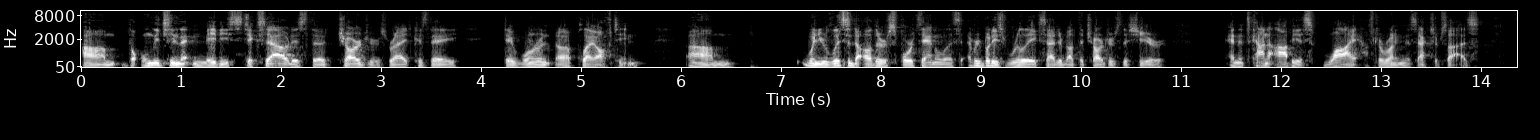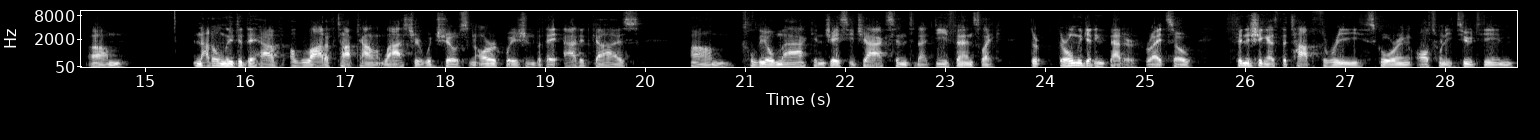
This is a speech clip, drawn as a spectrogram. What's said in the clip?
Um, the only team that maybe sticks out is the Chargers, right? Because they they weren't a playoff team. Um, when you listen to other sports analysts, everybody's really excited about the Chargers this year, and it's kind of obvious why after running this exercise. Um, not only did they have a lot of top talent last year, which shows in our equation, but they added guys, um, Khalil Mack and J.C. Jackson to that defense. Like they're they're only getting better, right? So finishing as the top three scoring all twenty two team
